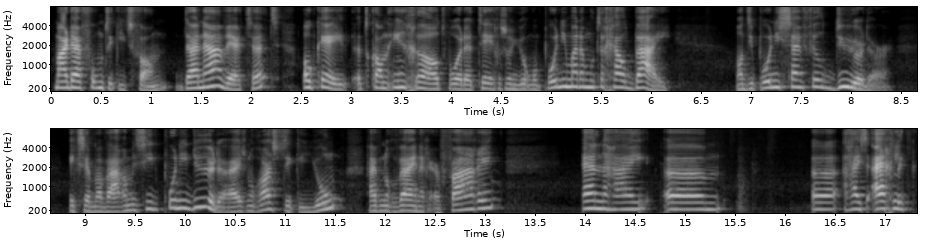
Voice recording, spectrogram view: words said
Maar daar vond ik iets van. Daarna werd het, oké, het kan ingehaald worden tegen zo'n jonge pony, maar dan moet er geld bij. Want die ponies zijn veel duurder. Ik zeg, maar waarom is die pony duurder? Hij is nog hartstikke jong, hij heeft nog weinig ervaring. En hij, uh, hij is eigenlijk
